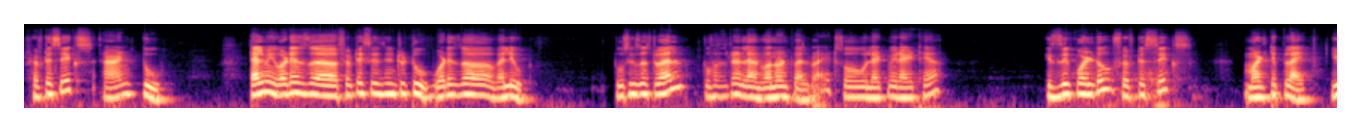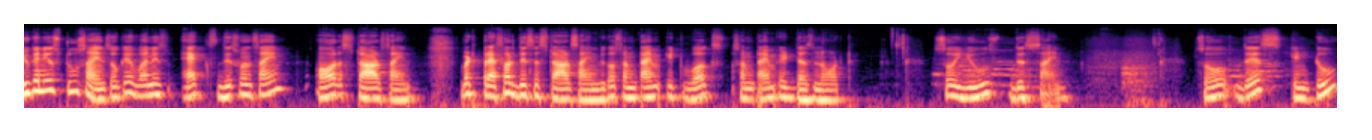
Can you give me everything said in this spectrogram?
56 and 2 tell me what is uh, 56 into 2 what is the value? 2 6 is 12 2 5 is 11 1 1 12 right? So let me write here. Is equal to 56 multiply. You can use two signs okay? One is x this one sign or star sign but prefer this star sign because sometimes it works sometimes it does not. So use this sign. So this into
